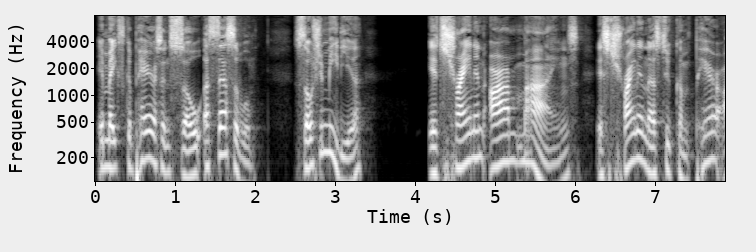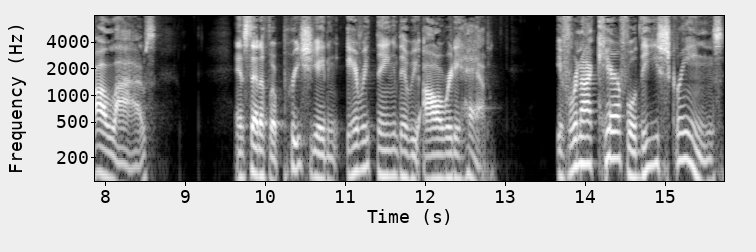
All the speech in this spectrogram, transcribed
it makes comparison so accessible. Social media is training our minds, it's training us to compare our lives instead of appreciating everything that we already have. If we're not careful, these screens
